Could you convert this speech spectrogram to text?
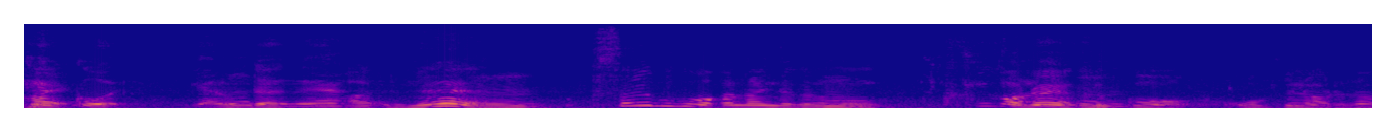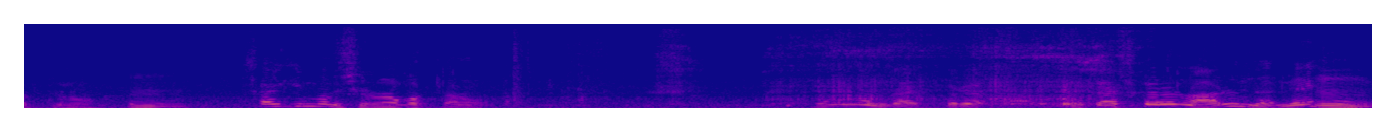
結構やるんだよね、あねうえ、ん。草よくわかんないんだけども、うん。茎がね、うん。結構大きなあれだっての。うん。最近まで知らなかったの。そうなんだこれ昔からのあるんだね、うん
